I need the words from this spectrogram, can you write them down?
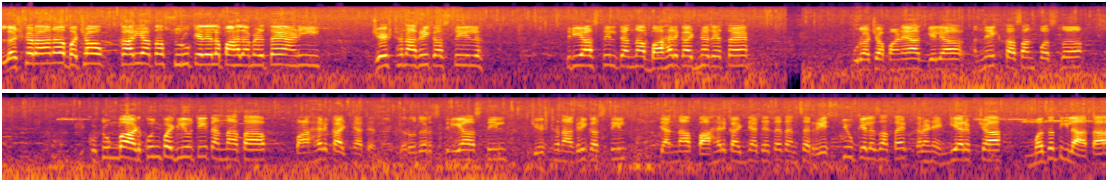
लष्करानं बचाव कार्य आता सुरू केलेलं पाहायला मिळतंय आणि ज्येष्ठ नागरिक असतील स्त्रिया असतील त्यांना बाहेर काढण्यात येत आहे पुराच्या पाण्यात गेल्या अनेक तासांपासनं कुटुंब अडकून पडली होती त्यांना आता बाहेर काढण्यात येत आहे गरोदर स्त्रिया असतील ज्येष्ठ नागरिक असतील त्यांना बाहेर काढण्यात येत आहे त्यांचं रेस्क्यू केलं जात आहे कारण एन डी आर एफच्या मदतीला आता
